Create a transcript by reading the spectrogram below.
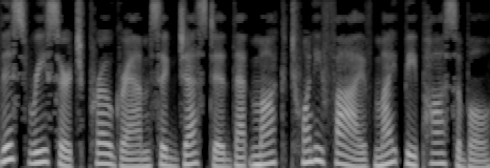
This research program suggested that Mach 25 might be possible.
